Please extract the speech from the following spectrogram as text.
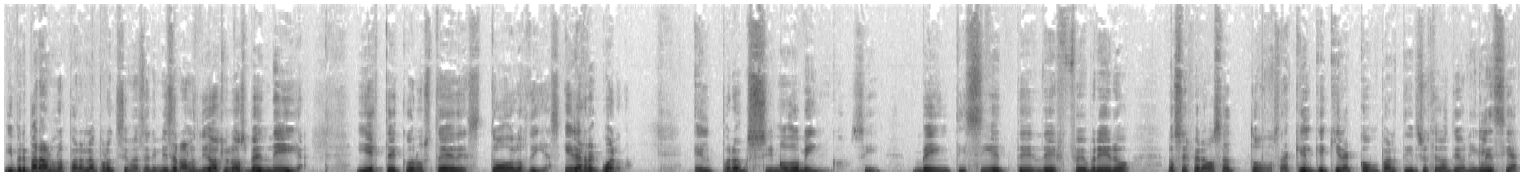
y prepararnos para la próxima serie. Mis hermanos, Dios los bendiga y esté con ustedes todos los días. Y les recuerdo, el próximo domingo, ¿sí? 27 de febrero, los esperamos a todos. Aquel que quiera compartir, si usted no tiene una iglesia,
